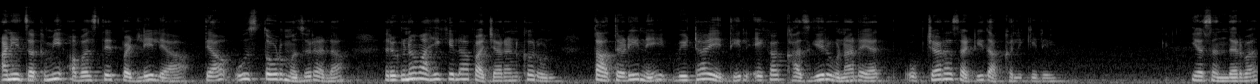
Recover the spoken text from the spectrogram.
आणि जखमी अवस्थेत पडलेल्या त्या ऊसतोड मजुराला रुग्णवाहिकेला पाचारण करून तातडीने विठा येथील एका खाजगी रुग्णालयात उपचारासाठी दाखल केले. या संदर्भात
